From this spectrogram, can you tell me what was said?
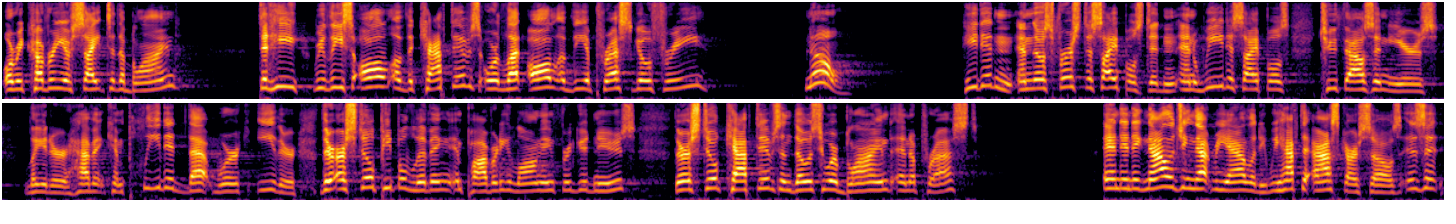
or recovery of sight to the blind? Did he release all of the captives or let all of the oppressed go free? No. He didn't, and those first disciples didn't, and we disciples 2,000 years later haven't completed that work either. There are still people living in poverty, longing for good news. There are still captives and those who are blind and oppressed. And in acknowledging that reality, we have to ask ourselves is it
